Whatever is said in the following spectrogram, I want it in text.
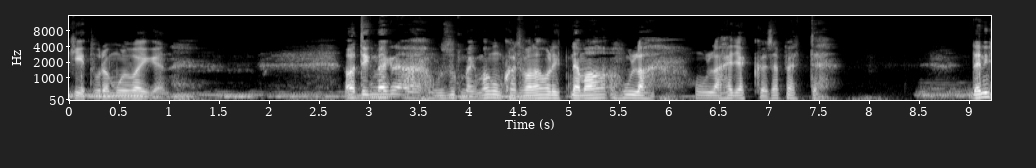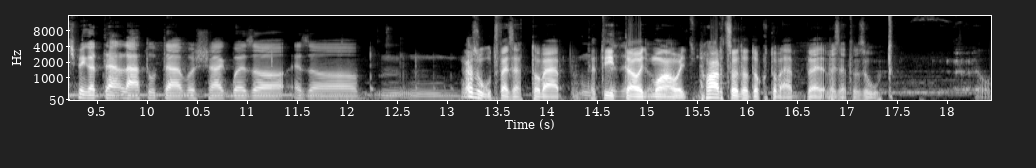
Két óra múlva igen. Addig meg húzzuk meg magunkat valahol itt, nem a hulla, hulla hegyek közepette. De nincs még a tá- látótávolságban ez a... Ez a mm, Az út vezet tovább. Tehát vezet itt, ahogy tovább. ma, ahogy harcoltatok, tovább ve- vezet az út. Jó.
